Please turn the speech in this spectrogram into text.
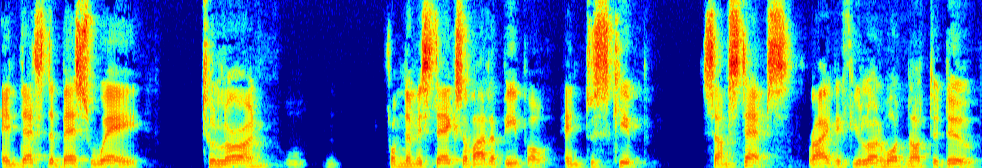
and that's the best way to learn from the mistakes of other people and to skip some steps, right? If you learn what not to do.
